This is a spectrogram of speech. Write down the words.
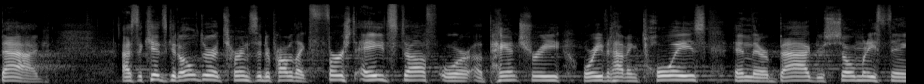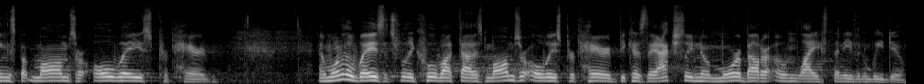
bag. As the kids get older, it turns into probably like first aid stuff or a pantry or even having toys in their bag. There's so many things, but moms are always prepared. And one of the ways that's really cool about that is moms are always prepared because they actually know more about our own life than even we do.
